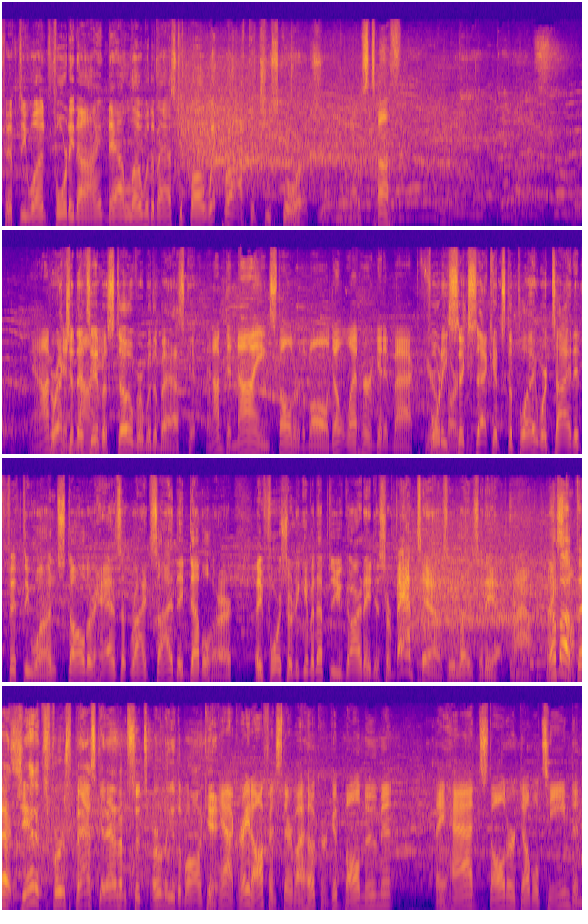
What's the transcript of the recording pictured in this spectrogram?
51 49. Down low with the basketball. Whitrock, and she scores. yeah, that was tough. And I'm Correction, that's denying- Emma Stover with the basket. And I'm denying Stalder the ball. Don't let her get it back. 46 seconds to play. We're tied at 51. Stalder has it right side. They double her. They force her to give it up to Ugardi to Cervantes, who lays it in. Wow. How nice about offense. that? Janet's first basket at him since early in the ball game. Yeah, great offense there by Hooker. Good ball movement. They had Stalder double teamed and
